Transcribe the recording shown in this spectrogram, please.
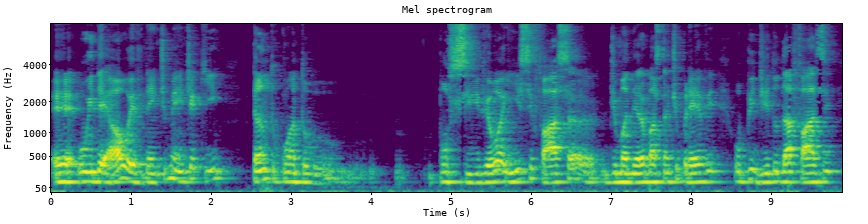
É, o ideal, evidentemente, é que tanto quanto possível aí se faça de maneira bastante breve o pedido da fase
